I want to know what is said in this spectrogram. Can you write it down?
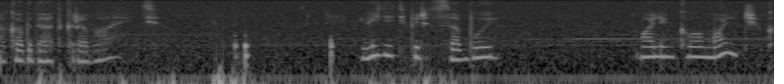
А когда открываете, видите перед собой маленького мальчика,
